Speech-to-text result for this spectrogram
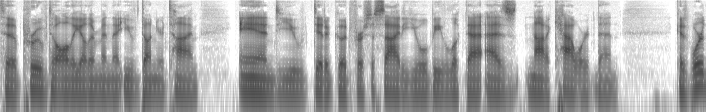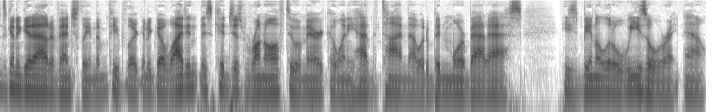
to prove to all the other men that you've done your time and you did a good for society, you will be looked at as not a coward then. Because word's going to get out eventually, and then people are going to go, why didn't this kid just run off to America when he had the time? That would have been more badass. He's being a little weasel right now.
